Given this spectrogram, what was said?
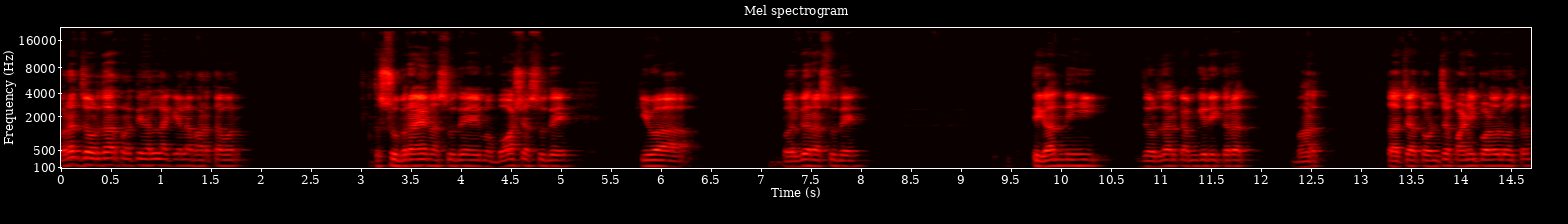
परत जोरदार प्रतिहल्ला केला भारतावर. तर सुब्रायन असू दे मग बॉश असू दे किंवा बर्गर असू दे तिघांनीही जोरदार कामगिरी करत भारताच्या तोंडचं पाणी पळवलं होतं.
